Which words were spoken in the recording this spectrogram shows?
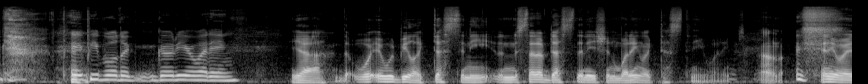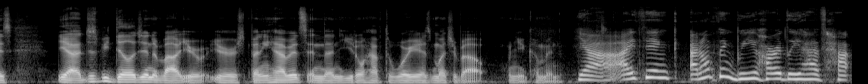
pay people to go to your wedding. Yeah, it would be like destiny instead of destination wedding, like destiny weddings. I don't know. Anyways, yeah, just be diligent about your your spending habits, and then you don't have to worry as much about when you come in. Yeah, I think I don't think we hardly have ha-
